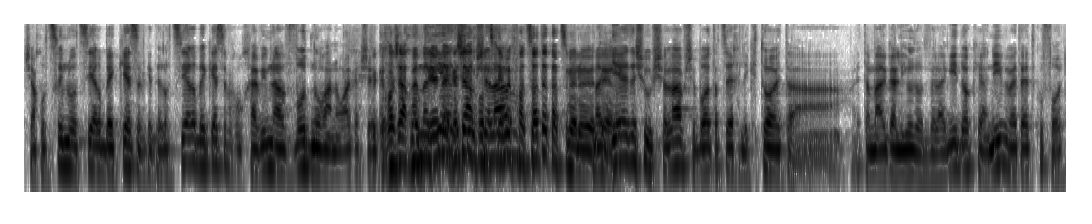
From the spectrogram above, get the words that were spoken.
שאנחנו צריכים להוציא הרבה כסף. כדי להוציא הרבה כסף אנחנו חייבים לעבוד נורא נורא קשה. וככל שאנחנו עובדים יותר קשה, אנחנו צריכים לפצות את עצמנו יותר. מגיע איזשהו שלב שבו אתה צריך לקטוע את, ה... את המעגליות הזאת ולהגיד, אוקיי, אני באמת היה תקופות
